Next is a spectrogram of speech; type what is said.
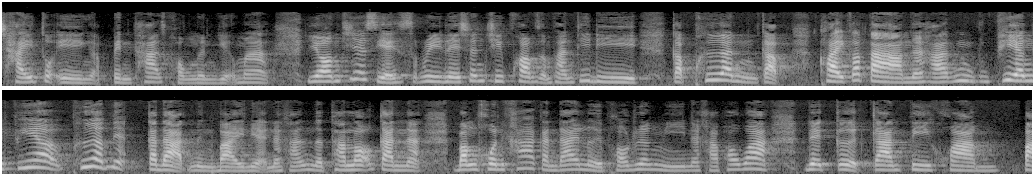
ใช้ตัวเองเป็นทาสของเงินเยอะมาก ยอมที่จะเสีย relationship ความสัมพันธ์ที่ดีกับเพื่อนกับใครก็ตามนะคะ เพียงเพื่อเพื่อเนี่ยกระดาษหนึ่งใบเนี่ยนะคะทะเลาะกันน่ะบางคนฆ่ากันได้เลยเพราะเรื่องนี้นะคะ เพราะว่าเด็กเกิดการตีความไป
